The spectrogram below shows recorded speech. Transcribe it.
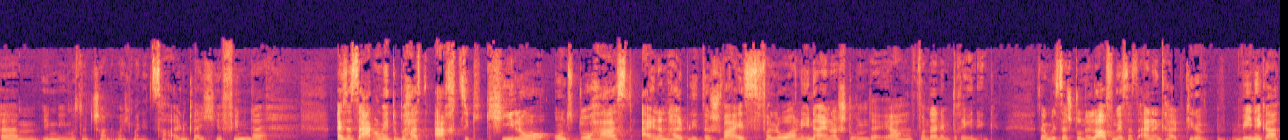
ähm, irgendwie muss ich schauen, ob ich meine Zahlen gleich hier finde. Also sagen wir, du hast 80 Kilo und du hast eineinhalb Liter Schweiß verloren in einer Stunde, ja, von deinem Training sagen wir, eine Stunde laufen gehst, hast eineinhalb Kilo weniger.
